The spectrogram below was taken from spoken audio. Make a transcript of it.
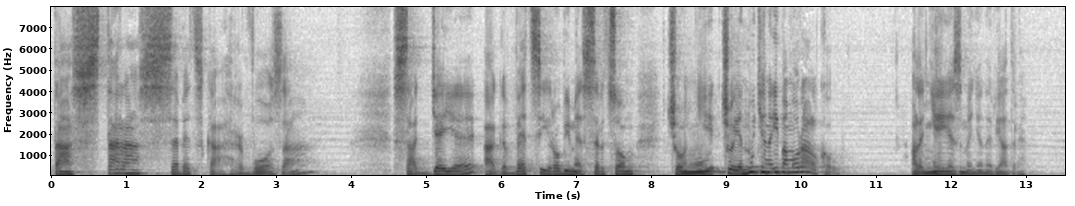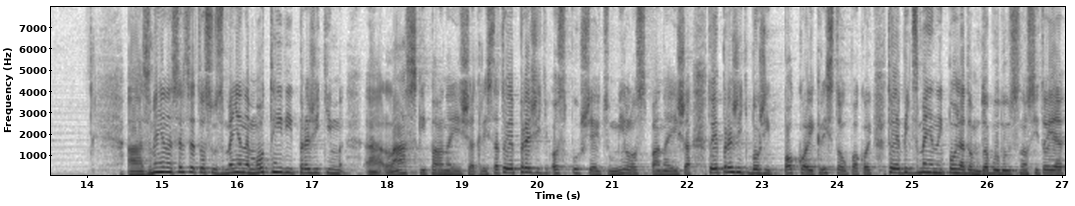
tá stará sebecká hrôza sa deje, ak veci robíme srdcom, čo, nie, čo je nutené iba morálkou, ale nie je zmenené v jadre. A zmenené srdce to sú zmenené motívy prežitím lásky Pána Ježiša Krista. To je prežiť ospúšťajúcu milosť Pána Ježiša. To je prežiť Boží pokoj, Kristov pokoj. To je byť zmenený pohľadom do budúcnosti. To je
